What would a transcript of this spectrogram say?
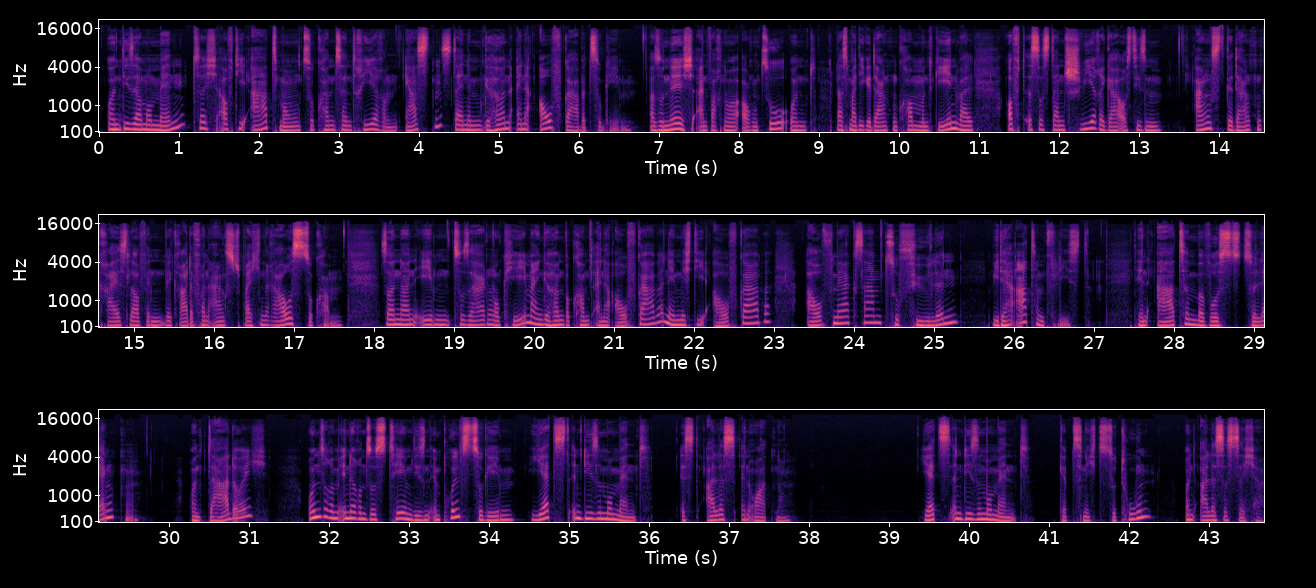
Und dieser Moment, sich auf die Atmung zu konzentrieren. Erstens, deinem Gehirn eine Aufgabe zu geben. Also nicht einfach nur Augen zu und lass mal die Gedanken kommen und gehen, weil oft ist es dann schwieriger, aus diesem Angstgedankenkreislauf, wenn wir gerade von Angst sprechen, rauszukommen, sondern eben zu sagen, okay, mein Gehirn bekommt eine Aufgabe, nämlich die Aufgabe, aufmerksam zu fühlen, wie der Atem fließt, den Atem bewusst zu lenken und dadurch unserem inneren System diesen Impuls zu geben, jetzt in diesem Moment ist alles in Ordnung. Jetzt in diesem Moment gibt es nichts zu tun, und alles ist sicher.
